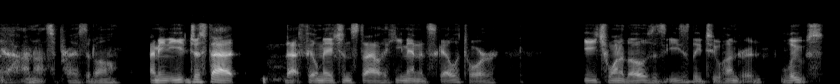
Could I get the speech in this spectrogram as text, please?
yeah, I'm not surprised at all. I mean, just that that filmation style He-Man and Skeletor, each one of those is easily 200 loose.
